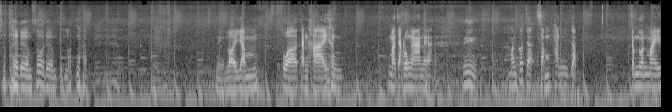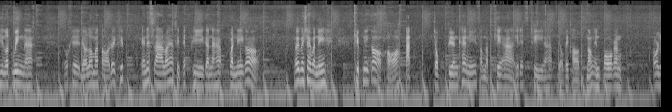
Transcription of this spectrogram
สเตอร์เดิมโซ่เดิมติดรถนะ นี่รอยย้ำตัวกันคายยังมาจากโรงงานเลยฮะ นี่มันก็จะสัมพันธ์กับจำนวนไมล์ที่รถวิ่งนะฮะ โอเค เดี๋ยวเรามาต่อด้วยคลิป NSR 150 SP กันนะครับ วันนี้ก็ไม่ใช่วันนี้ คลิปนี้ก็ขอตัดจบเพียงแค่นี้สำหรับ KR SST นะครับ เดี๋ยวไปต่อบน้อง Enpo กัน โอเค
